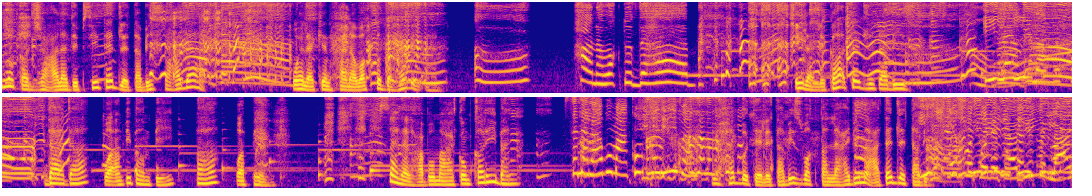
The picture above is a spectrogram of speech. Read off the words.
لقد جعل ديبسي تيدليتابيز سعداء ولكن حان وقت الذهاب. الآن حان وقت الذهاب. إلى اللقاء تيدليتابيز إلى اللقاء. دادا وأمبي بامبي با وبينك. سنلعب معكم قريبا. سنلعب معكم قريبا. يحب تيليتابيز وقت اللعب مع تيدليتابيز. يحب تيليتابيز اللعب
